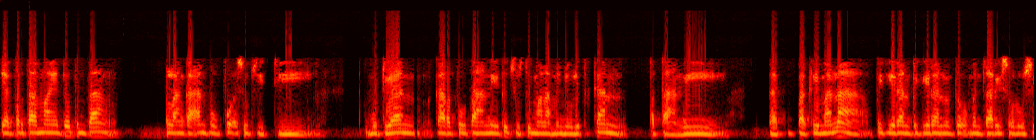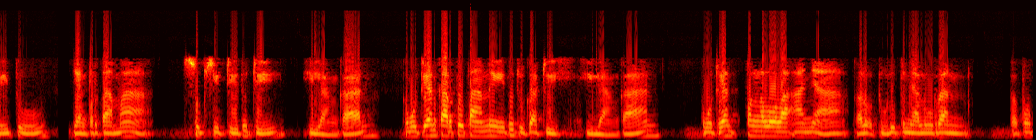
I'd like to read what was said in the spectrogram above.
yang pertama itu tentang kelangkaan pupuk subsidi. Kemudian kartu tani itu justru malah menyulitkan petani. Nah, bagaimana pikiran-pikiran untuk mencari solusi itu? Yang pertama, subsidi itu dihilangkan, Kemudian kartu tani itu juga dihilangkan. Kemudian pengelolaannya, kalau dulu penyaluran apa,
